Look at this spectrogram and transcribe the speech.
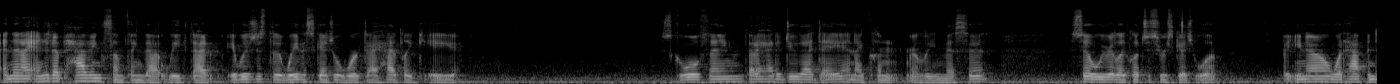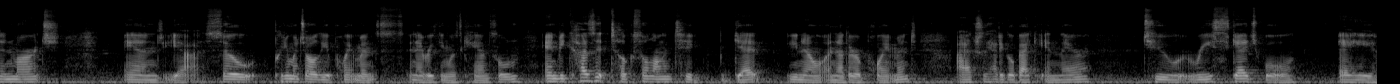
And then I ended up having something that week that it was just the way the schedule worked. I had like a school thing that I had to do that day and I couldn't really miss it. So we were like, let's just reschedule it. But you know what happened in March? And yeah, so pretty much all the appointments and everything was canceled. And because it took so long to get, you know, another appointment, I actually had to go back in there to reschedule a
